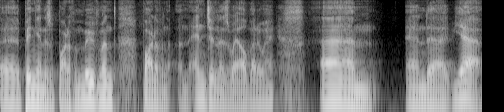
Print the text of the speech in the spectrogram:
uh, Opinion is a part of a movement, part of an, an engine as well, by the way. Um, and uh, yeah,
